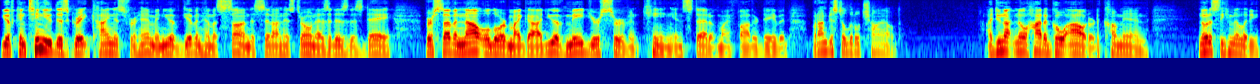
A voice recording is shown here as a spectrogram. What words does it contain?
You have continued this great kindness for him, and you have given him a son to sit on his throne as it is this day. Verse 7 Now, O Lord my God, you have made your servant king instead of my father David, but I'm just a little child. I do not know how to go out or to come in. Notice the humility.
